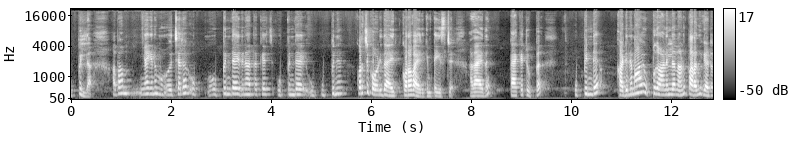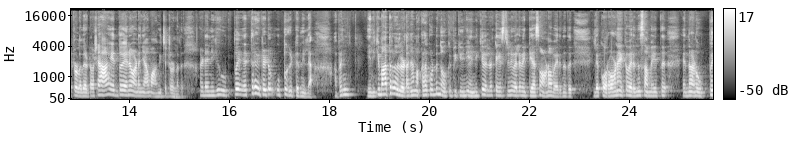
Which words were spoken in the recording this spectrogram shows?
ഉപ്പില്ല. അപ്പം ഞാൻ ഇങ്ങനെ ചില ഉപ്പ് ഉപ്പിന്റെ ഇതിനകത്തൊക്കെ ഉപ്പിന്റെ ഉപ്പിന് കുറച്ച് ഇതായി കുറവായിരിക്കും ടേസ്റ്റ്. അതായത് പാക്കറ്റ് ഉപ്പ് ഉപ്പിന്റെ കഠിനമായ ഉപ്പ് കാണില്ല എന്നാണ് പറഞ്ഞ് കേട്ടിട്ടുള്ളത് കേട്ടോ. പക്ഷേ ആ എന്തോ ആണ് ഞാൻ വാങ്ങിച്ചിട്ടുള്ളത്. അതുകൊണ്ട് എനിക്ക് ഉപ്പ് എത്ര ഇട്ടിട്ട് ഉപ്പ് കിട്ടുന്നില്ല. അപ്പം എനിക്ക് മാത്രമല്ല കേട്ടോ ഞാൻ മക്കളെ കൊണ്ട് നോക്കിപ്പിക്കും. ഇനി എനിക്ക് വല്ല ടേസ്റ്റിന് വല്ല വ്യത്യാസമാണോ വരുന്നത്? ഇല്ല കൊറോണയൊക്കെ വരുന്ന സമയത്ത് എന്താണ് ഉപ്പ്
